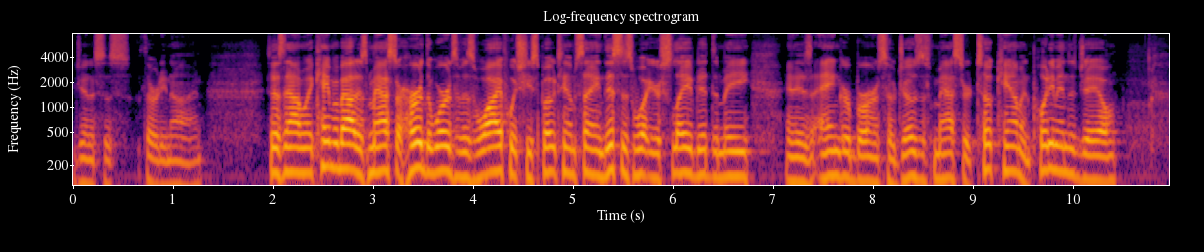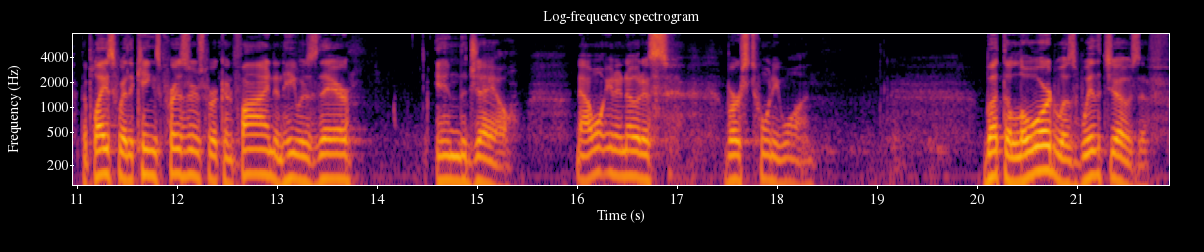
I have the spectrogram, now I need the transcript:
Genesis 39. It says, Now when it came about, his master heard the words of his wife, which she spoke to him, saying, This is what your slave did to me, and his anger burned. So Joseph's master took him and put him into jail the place where the king's prisoners were confined, and he was there in the jail. Now, I want you to notice verse 21. But the Lord was with Joseph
